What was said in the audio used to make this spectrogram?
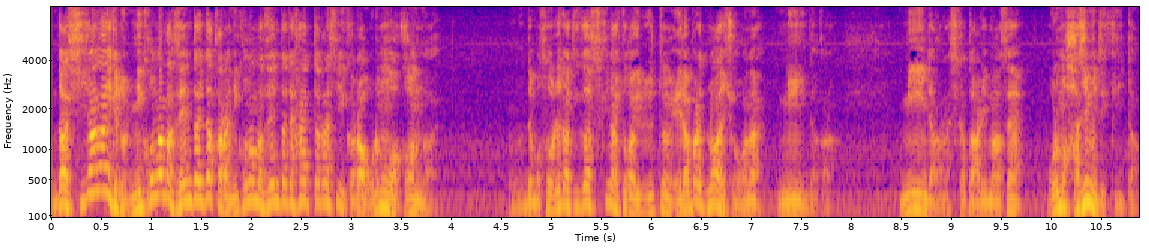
だから知らないけど、ニコ生全体だから、ニコ生全体で流行ったらしいから、俺もわかんない。うん、でもそれだけが好きな人がいるっていうの選ばれてないでしょうがない。民意だから。民意だから仕方ありません。俺も初めて聞いた。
